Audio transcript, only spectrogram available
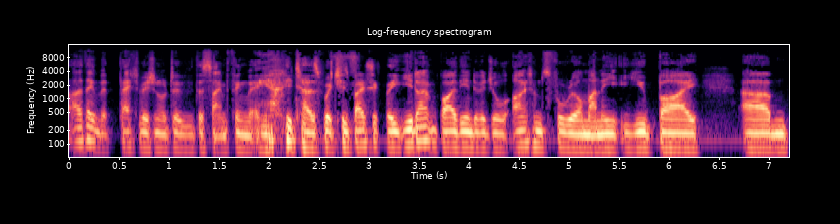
I think that Activision will do the same thing that he does, which is basically you don't buy the individual items for real money. You buy um,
